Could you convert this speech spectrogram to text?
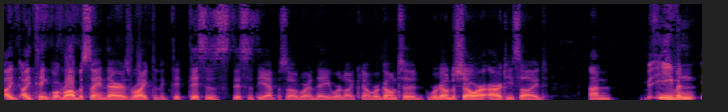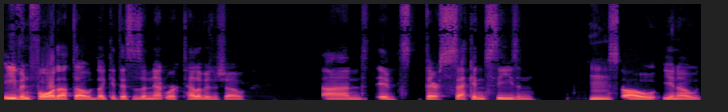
I I think what Rob was saying there is right. That this is this is the episode where they were like, no, we're going to we're going to show our arty side, and even even for that though, like this is a network television show, and it's their second season. mm, So you know,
